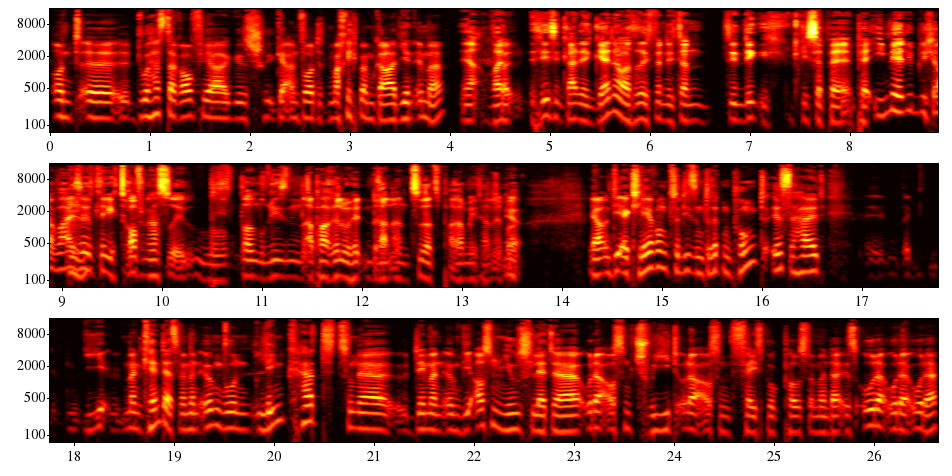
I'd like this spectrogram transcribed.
Und äh, du hast darauf ja geantwortet, mache ich beim Guardian immer. Ja, weil, Weil- ich lese gar nicht gerne, aber tatsächlich, wenn ich dann den Link, ich krieg's ja per per E-Mail üblicherweise, Mhm. klicke ich drauf und hast du so einen riesen Apparillo hinten dran an Zusatzparametern immer. Ja. Ja, und die Erklärung zu diesem dritten Punkt ist halt, äh, man kennt das, wenn man irgendwo einen Link hat zu einer, den man irgendwie aus dem Newsletter oder aus dem Tweet oder aus dem Facebook-Post, wenn man da ist, oder, oder, oder,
